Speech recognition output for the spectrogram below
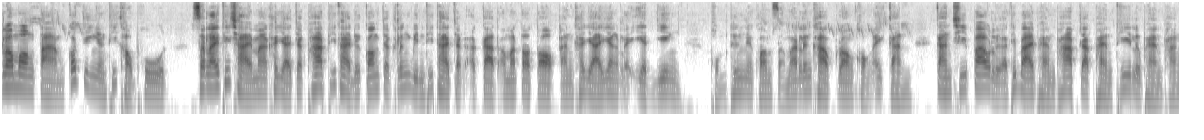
เรามองตามก็จริงอย่างที่เขาพูด สไลด์ที่ฉายมาขยายจากภาพที่ถ่ายด้วยกล้องจากเครื่องบินที่ถ่ายจากอากาศเอามาต่อๆกันขยายอย่างละเอียดยิ่ง ผมทึ่งในความสามารถเรื่องข่าวกรองของไอ้กัน การชี้เป้าหรืออธิบายแผนภาพจากแผนที่หรือแผนผัง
